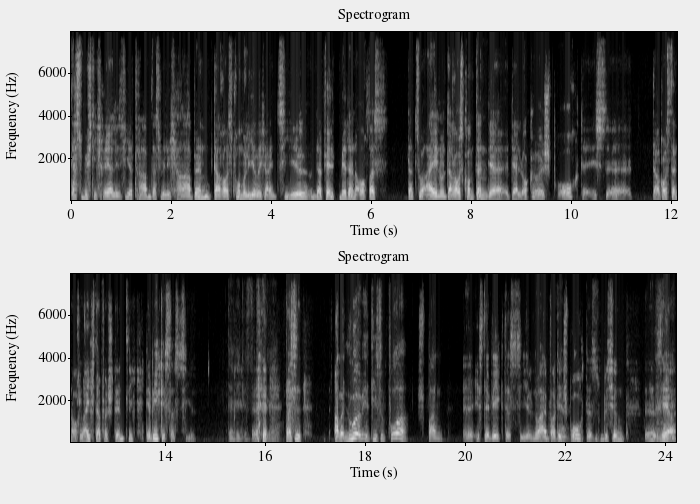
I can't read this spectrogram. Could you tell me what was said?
das möchte ich realisiert haben, das will ich haben, daraus formuliere ich ein Ziel und da fällt mir dann auch was dazu ein und daraus kommt dann der, der lockere Spruch, der ist äh, daraus dann auch leichter verständlich, der Weg ist das Ziel. Der Weg ist das Ziel. Das ist, aber nur in diesem Vorspann äh, ist der Weg das Ziel. Nur einfach ja. den Spruch, das ist ein bisschen äh, sehr,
